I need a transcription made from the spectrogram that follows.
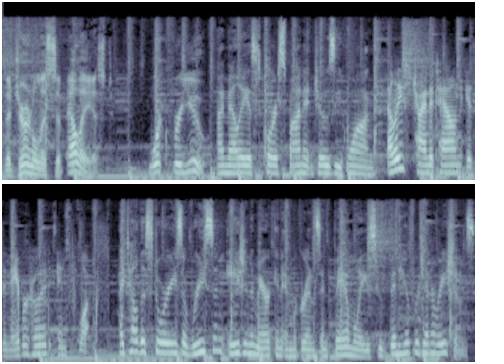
The journalists of LAist work for you. I'm LAist correspondent Josie Huang. LA's Chinatown is a neighborhood in flux. I tell the stories of recent Asian American immigrants and families who've been here for generations.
